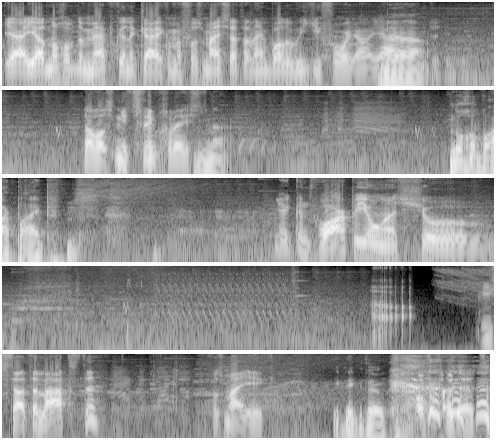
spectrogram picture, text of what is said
Ja, je had nog op de map kunnen kijken, maar volgens mij staat alleen Waluigi voor jou. Ja, Ja. dat was niet slim geweest. Nee. Nog een warpipe. Ja, je kunt warpen, jongens. Show. Ah, wie staat de laatste? Volgens mij ik. Ik denk het ook. Of Toadette.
